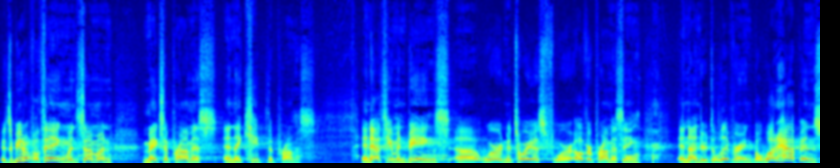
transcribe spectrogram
It's a beautiful thing when someone makes a promise and they keep the promise. And as human beings, uh, we're notorious for overpromising and under delivering. But what happens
